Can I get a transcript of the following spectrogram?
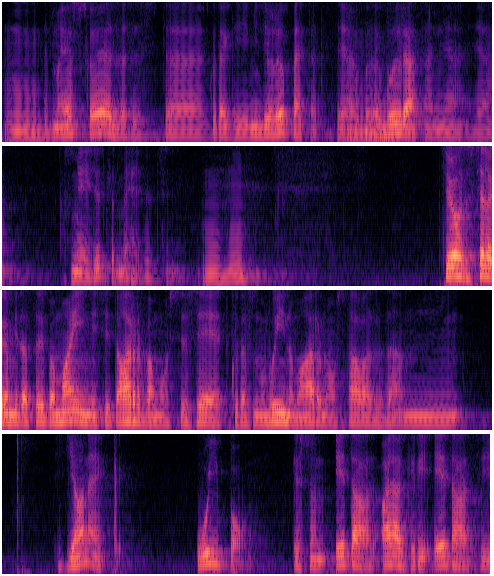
mm., et ma ei oska öelda, sest äh, kuidagi mind ei ole õpetatud ja mm. kuidagi võõras on ja, ja kas mees ütleb mehele üldse nii mm? -hmm. Seoses sellega, mida sa juba mainisid, arvamus ja see, et kuidas ma võin oma arvamust avaldada mm,. Janek Uibo, kes on eda-, ajakiri Edasi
